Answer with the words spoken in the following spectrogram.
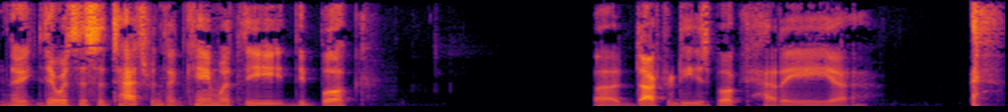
There, there was this attachment that came with the the book. Uh, Doctor Du's book had a. Uh, it's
